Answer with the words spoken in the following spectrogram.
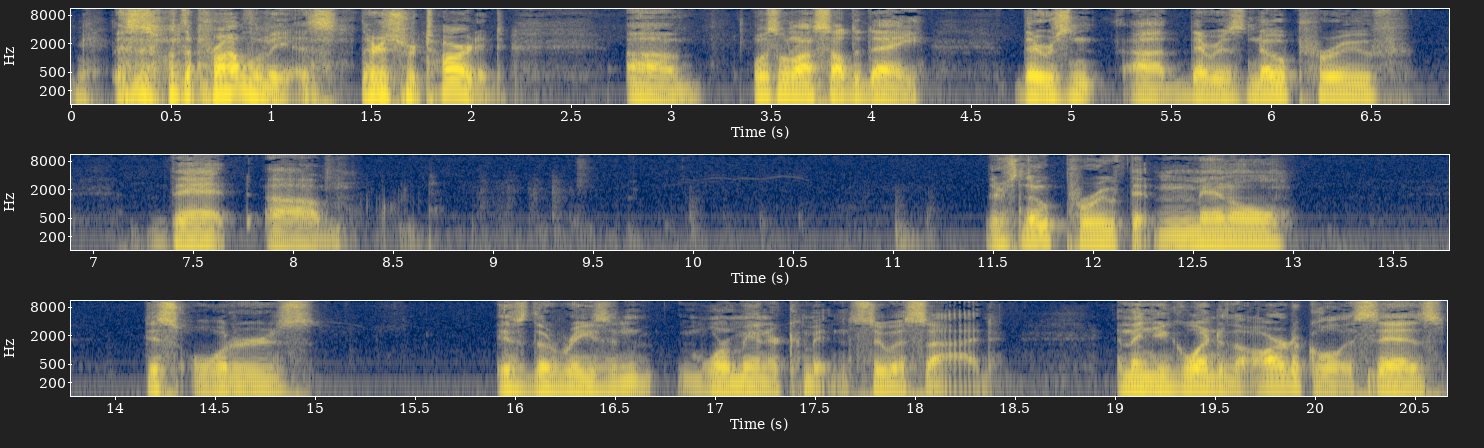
This is what the problem is. They're just retarded. Um, what's the one I saw today? There's uh, there is no proof that um, there's no proof that mental disorders is the reason more men are committing suicide. And then you go into the article, it says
